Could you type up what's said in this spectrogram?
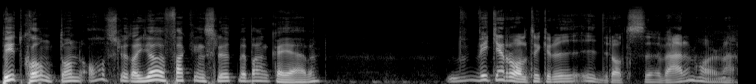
Byt konton, avsluta, gör fucking slut med bankajäveln. Vilken roll tycker du idrottsvärlden har i den här?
